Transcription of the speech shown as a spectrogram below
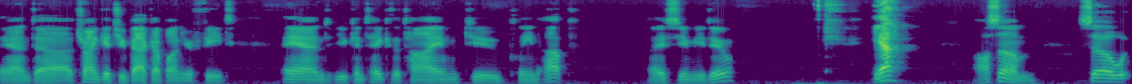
and uh, try and get you back up on your feet, and you can take the time to clean up. I assume you do. Yeah. Awesome. So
